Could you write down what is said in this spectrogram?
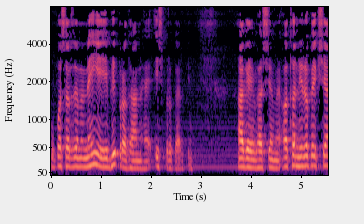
उपसर्जन नहीं है, ये भी प्रधान है इस प्रकार की। आगे भाष्य में, अथ निरपेक्षा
